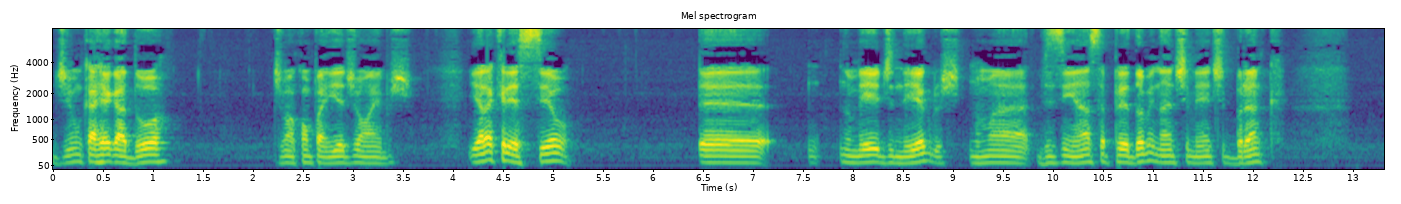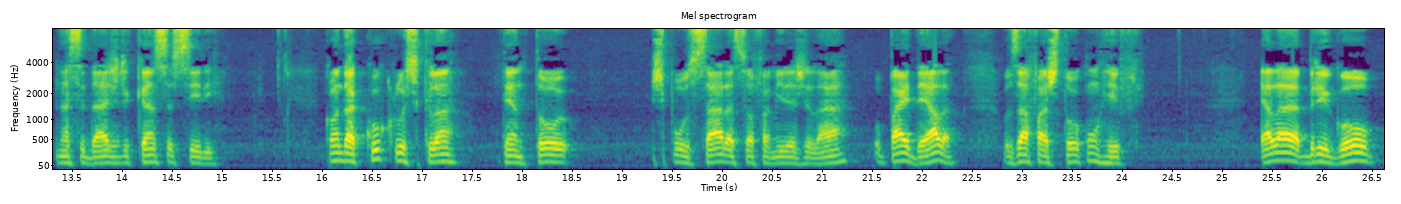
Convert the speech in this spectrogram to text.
de um carregador de uma companhia de ônibus. E ela cresceu é, no meio de negros, numa vizinhança predominantemente branca, na cidade de Kansas City. Quando a Ku Klux Klan tentou expulsar a sua família de lá, o pai dela os afastou com um rifle. Ela brigou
